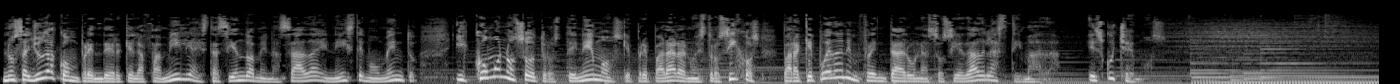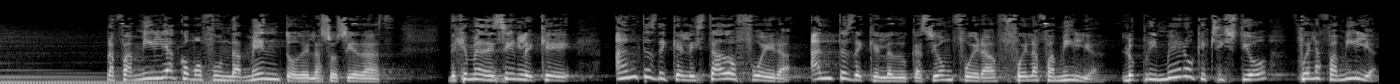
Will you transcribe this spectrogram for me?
Nos ayuda a comprender que la familia está siendo amenazada en este momento y cómo nosotros tenemos que preparar a nuestros hijos para que puedan enfrentar una sociedad lastimada. Escuchemos. La familia como fundamento de la sociedad. Déjeme decirle que antes de que el Estado fuera, antes de que la educación fuera, fue la familia. Lo primero que existió fue la familia.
